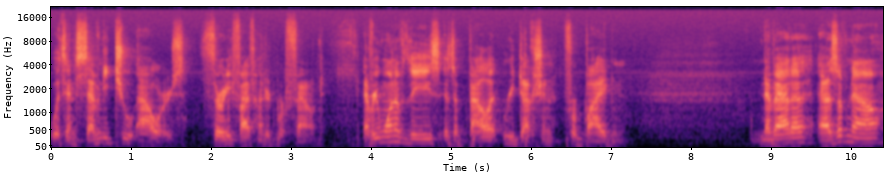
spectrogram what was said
Within 72 hours, 3,500 were found. Every one of these is a ballot reduction for Biden. Nevada, as of now,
